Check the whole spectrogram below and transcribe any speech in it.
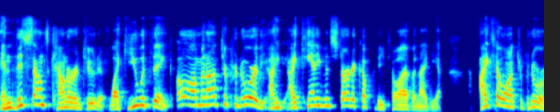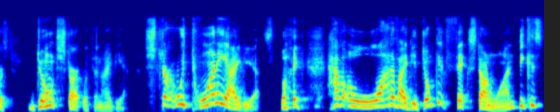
And this sounds counterintuitive. Like you would think, oh, I'm an entrepreneur. I, I can't even start a company till I have an idea. I tell entrepreneurs, don't start with an idea. Start with 20 ideas. Like have a lot of ideas. Don't get fixed on one because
